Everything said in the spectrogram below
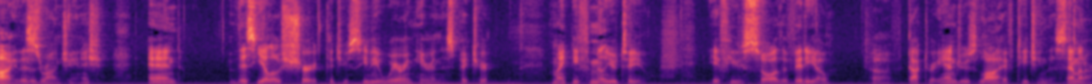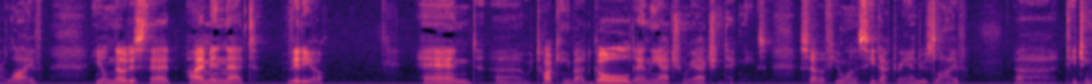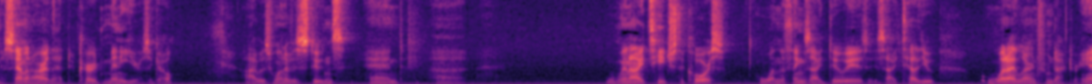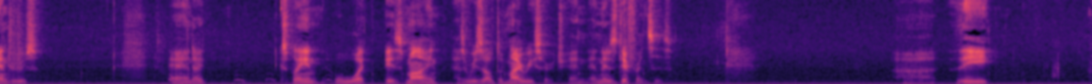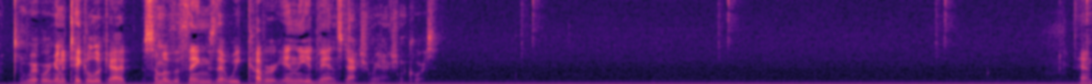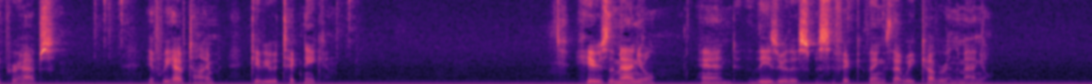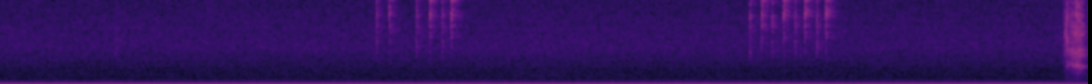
Hi, this is Ron Jaenisch, and this yellow shirt that you see me wearing here in this picture might be familiar to you. If you saw the video of Dr. Andrews live, teaching the seminar live, you'll notice that I'm in that video and uh, we're talking about gold and the action-reaction techniques. So if you want to see Dr. Andrews live, uh, teaching a seminar that occurred many years ago, I was one of his students and uh, when I teach the course one of the things I do is is I tell you what I learned from Dr. Andrews and I explain what is mine as a result of my research and, and there's differences. Uh, the we're, we're going to take a look at some of the things that we cover in the advanced action reaction course. And perhaps if we have time give you a technique. Here's the manual and these are the specific things that we cover in the manual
